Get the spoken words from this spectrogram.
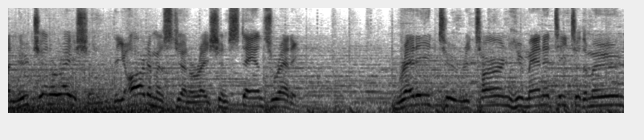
A new generation, the Artemis generation, stands ready. Ready to return humanity to the moon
